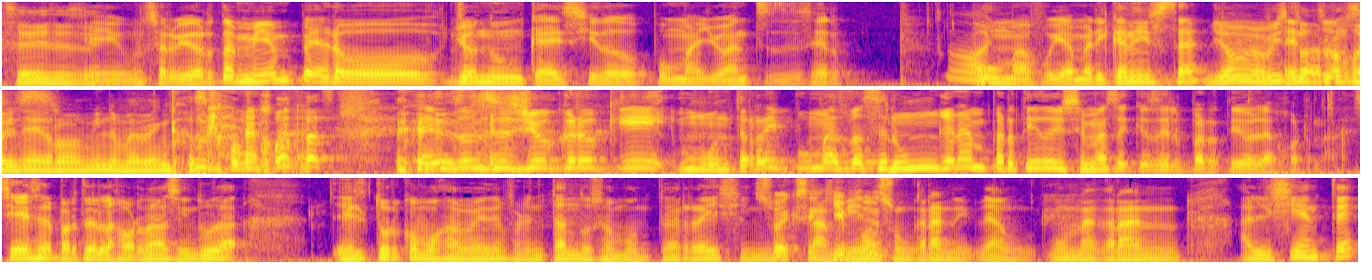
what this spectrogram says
sí, sí. eh, un servidor también, pero yo nunca he sido Puma. Yo antes de ser. Puma fui americanista. Yo me he visto de rojo y Entonces- negro, a mí no me vengas con cosas. Entonces yo creo que Monterrey Pumas va a ser un gran partido y se me hace que es el partido de la jornada. Sí, es el partido de la jornada, sin duda. El Turco Mohamed enfrentándose a Monterrey, sin Su ex también es un gran, una gran aliciente.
